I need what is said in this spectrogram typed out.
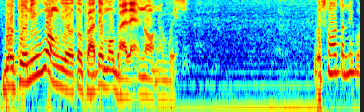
Bodoni wong ya tobaté mau balekno wis. Wis ngoten niku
